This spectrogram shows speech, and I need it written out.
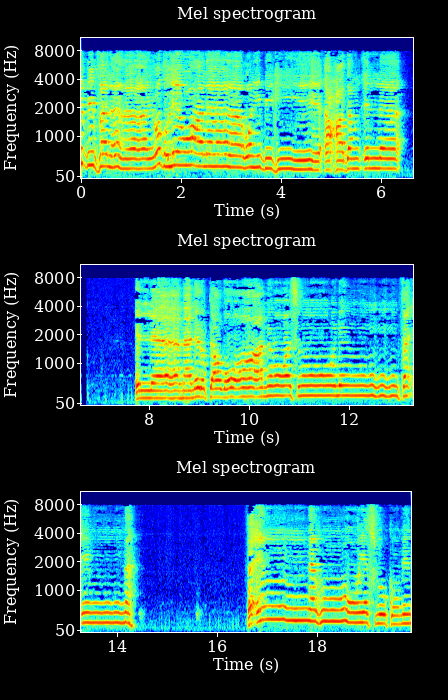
الغيب فلا يظهر على غيبه أحدا إلا إلا من ارتضى من رسول فإنه فإنه يسلك من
